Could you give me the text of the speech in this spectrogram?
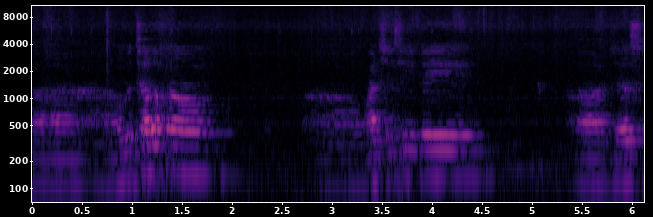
uh, on the telephone, uh, watching TV, uh, just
